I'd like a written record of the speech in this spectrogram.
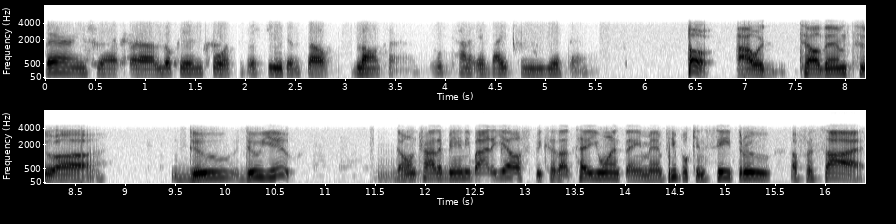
bearings yet, but are looking forward to pursue themselves long term? What kind of advice can you give them? Oh, I would tell them to uh, do do you. Don't try to be anybody else because I'll tell you one thing, man. People can see through a facade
